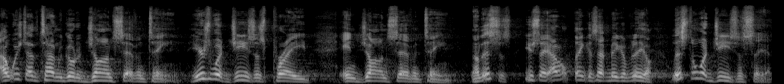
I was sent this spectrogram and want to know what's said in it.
I wish I had the time to go to John 17. Here's what Jesus prayed in John 17. Now, this is, you say, I don't think it's that big of a deal. Listen to what Jesus said.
